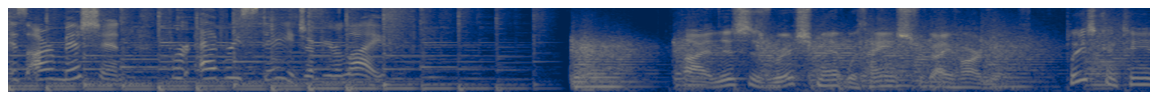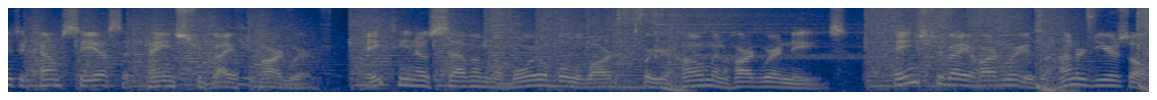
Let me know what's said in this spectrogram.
is our mission for every stage of your life. Hi, this is Rich Schmidt with Haynes Today Hardware. Please continue to come see us at Haynes Trevay Hardware, 1807 Memorial Boulevard for your home and hardware needs. Haynes Trevay Hardware is 100 years old.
